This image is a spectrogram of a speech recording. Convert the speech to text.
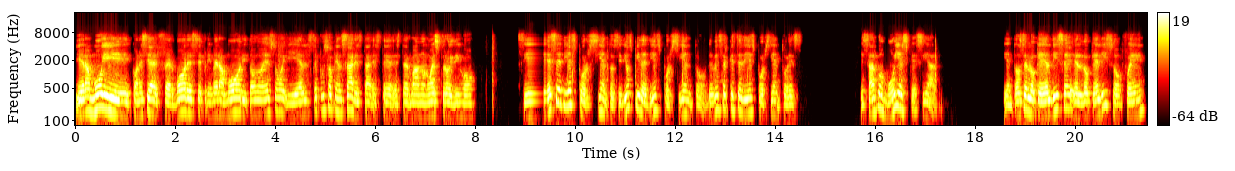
Y era muy con ese fervor, ese primer amor y todo eso, y él se puso a pensar, esta, este, este hermano nuestro, y dijo, si ese 10%, si Dios pide 10%, debe ser que este 10% es, es algo muy especial. Y entonces lo que él dice, lo que él hizo fue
